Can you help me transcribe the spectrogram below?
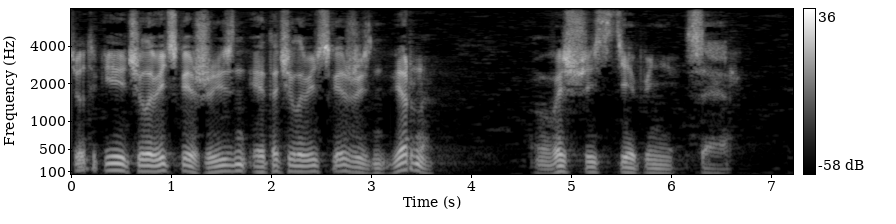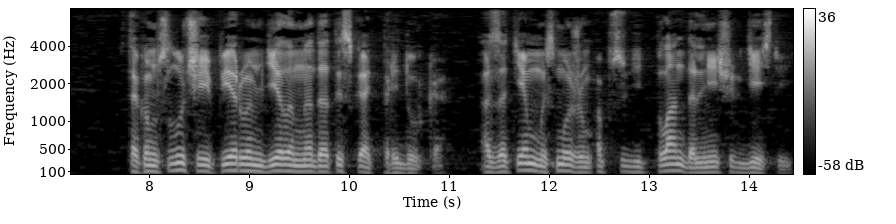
Все-таки человеческая жизнь – это человеческая жизнь, верно? В высшей степени, сэр. В таком случае первым делом надо отыскать придурка, а затем мы сможем обсудить план дальнейших действий.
